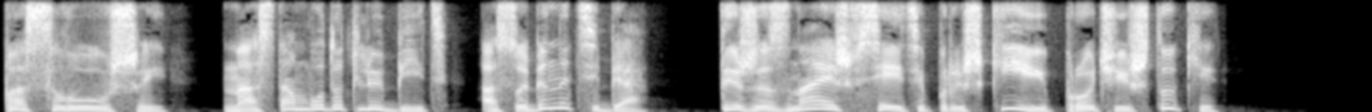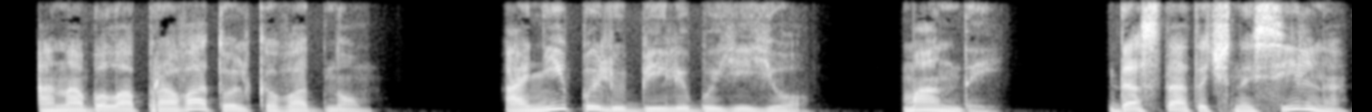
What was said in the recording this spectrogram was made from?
«Послушай, нас там будут любить, особенно тебя. Ты же знаешь все эти прыжки и прочие штуки». Она была права только в одном. Они полюбили бы ее, Мандой, достаточно сильно,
